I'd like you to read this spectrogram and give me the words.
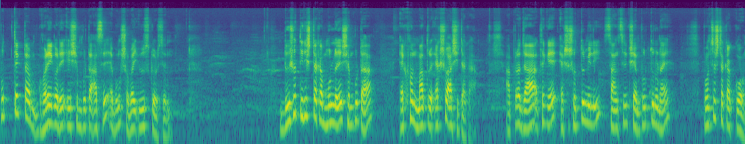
প্রত্যেকটা ঘরে ঘরে এই শ্যাম্পুটা আছে এবং সবাই ইউজ করছেন। দুইশো টাকা মূল্যে শ্যাম্পুটা এখন মাত্র একশো আশি টাকা। আপনারা যা থেকে একশো সত্তর মিলি সানসিল্ক শ্যাম্পুর তুলনায় পঞ্চাশ টাকা কম।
